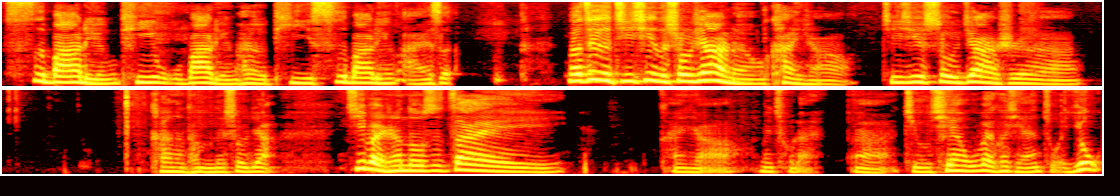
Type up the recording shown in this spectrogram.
四八零、T 五八零，还有 T 四八零 S。那这个机器的售价呢？我看一下啊，机器售价是，看看他们的售价，基本上都是在，看一下啊，没出来啊，九千五百块钱左右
